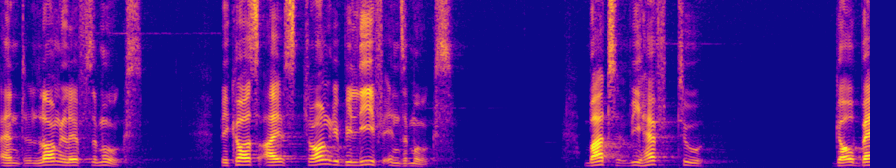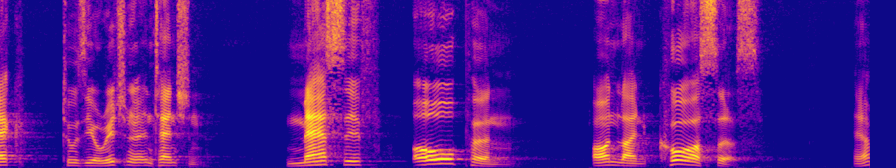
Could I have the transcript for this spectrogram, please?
and long live the MOOCs. Because I strongly believe in the MOOCs. But we have to go back to the original intention. Massive, open online courses. Yeah?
